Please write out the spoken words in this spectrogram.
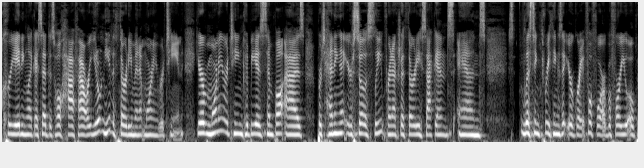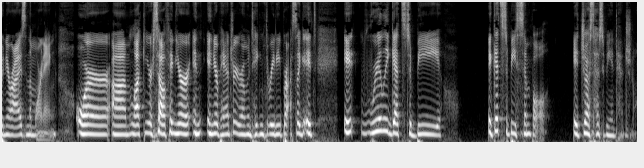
creating, like I said, this whole half hour. You don't need a 30 minute morning routine. Your morning routine could be as simple as pretending that you're still asleep for an extra 30 seconds and listing three things that you're grateful for before you open your eyes in the morning or um, locking yourself in your in, in your pantry room and taking three deep breaths. Like it's it really gets to be it gets to be simple. It just has to be intentional.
